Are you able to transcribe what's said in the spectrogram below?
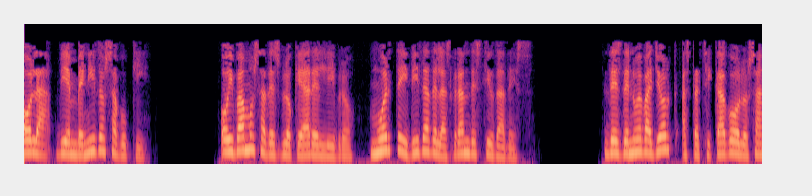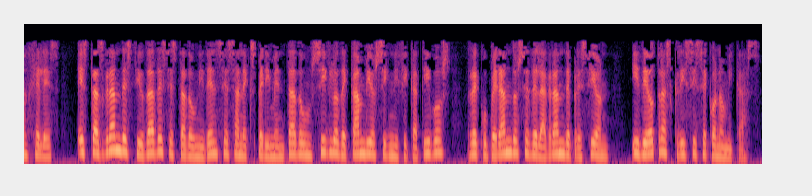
Hola, bienvenidos a Buki. Hoy vamos a desbloquear el libro, Muerte y vida de las grandes ciudades. Desde Nueva York hasta Chicago o Los Ángeles, estas grandes ciudades estadounidenses han experimentado un siglo de cambios significativos, recuperándose de la Gran Depresión y de otras crisis económicas.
